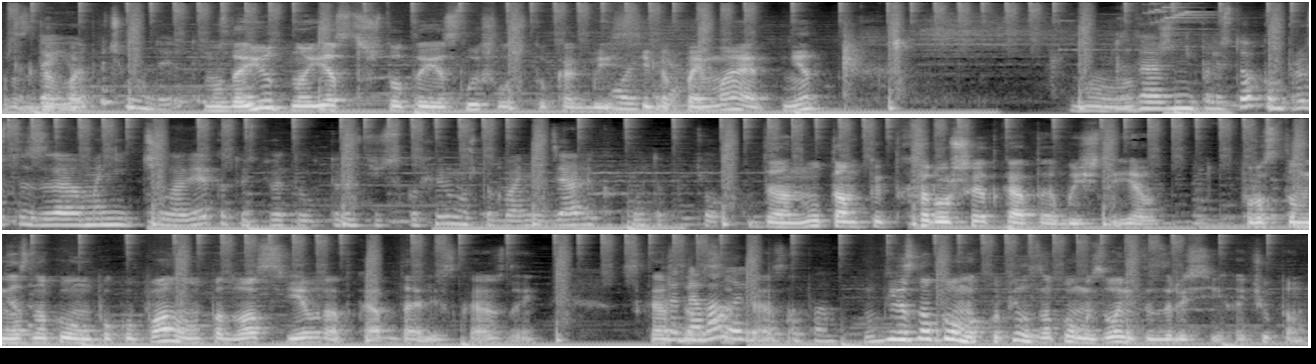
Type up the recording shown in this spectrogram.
раздавать. дают? Почему дают? Ну дают, но я что-то я слышал, что как бы если тебя прям. поймает, нет? Ну, Даже не по листовкам, просто заманить человека, то есть в эту туристическую фирму, чтобы они взяли какую-то путевку. да, ну там как-то хорошие откаты обычно. Я вот просто у меня знакомый покупал, ему по 20 евро откат дали с каждой. С каждого Продавал или заказа. покупал? Ну, для знакомых купил, знакомый звонит из России, хочу там,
